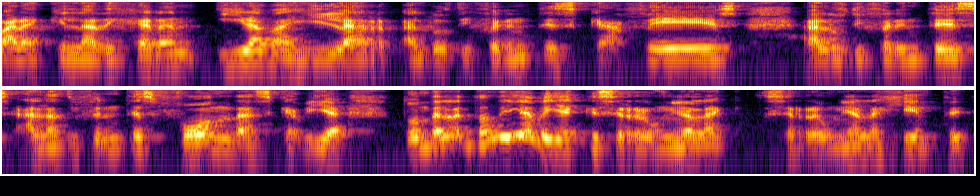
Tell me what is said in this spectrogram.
Para que la dejaran ir a bailar a los diferentes cafés, a los diferentes, a las diferentes fondas que había, donde, donde ella veía que se reunía, la, se reunía la gente,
